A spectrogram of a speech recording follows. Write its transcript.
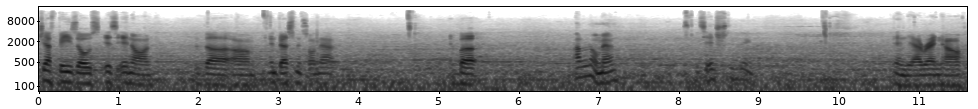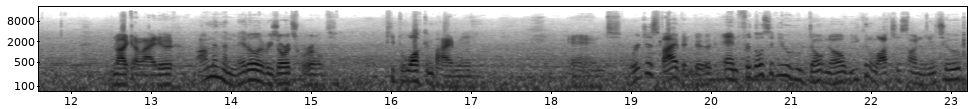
Jeff Bezos is in on the um, investments on that. But I don't know, man. It's an interesting thing. And yeah, right now, I'm not gonna lie, dude. I'm in the middle of Resorts World. People walking by me. And we're just vibing, dude. And for those of you who don't know, you can watch this on YouTube.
